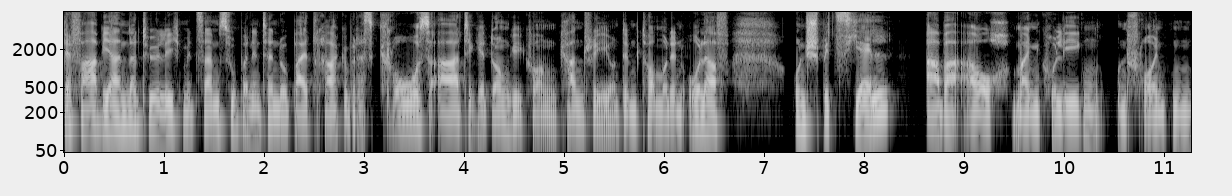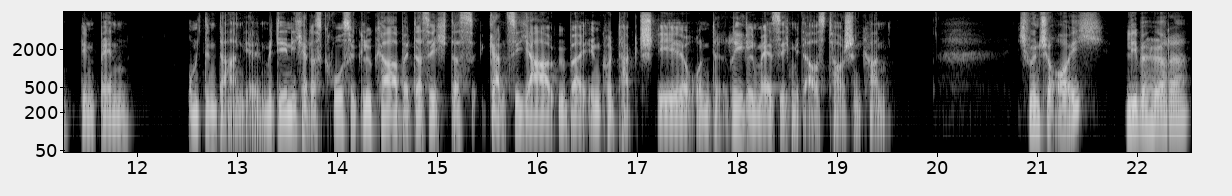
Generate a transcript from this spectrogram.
Der Fabian natürlich mit seinem Super Nintendo Beitrag über das großartige Donkey Kong Country und dem Tom und den Olaf. Und speziell aber auch meinen Kollegen und Freunden, dem Ben und den Daniel, mit denen ich ja das große Glück habe, dass ich das ganze Jahr über in Kontakt stehe und regelmäßig mit austauschen kann. Ich wünsche euch, liebe Hörer,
